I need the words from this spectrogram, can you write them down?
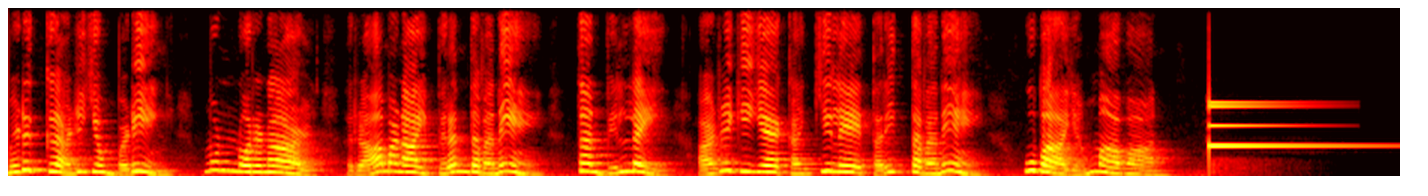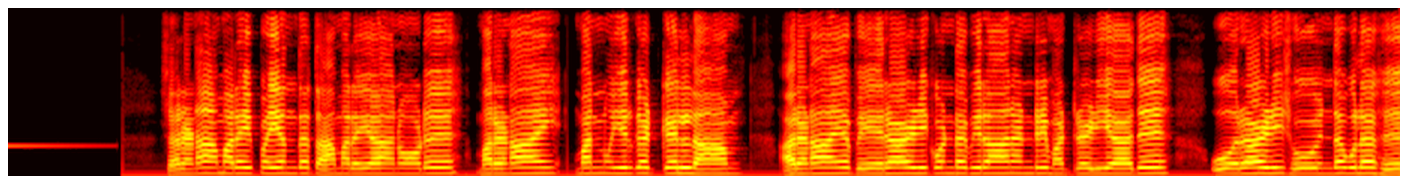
மிடுக்கு அழியும்படி முன்னொரு நாள் ராமனாய் பிறந்தவனே தன் வில்லை அழகிய கையிலே தரித்தவனே உபாயம் ஆவான். சரணாமரை பயந்த தாமரையானோடு மரணாய் மண் உயிர்கட்கெல்லாம் அரணாய பேராழி கொண்ட பிரானன்றி மற்றழியாது. ஓராழி சூழ்ந்த உலகு.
